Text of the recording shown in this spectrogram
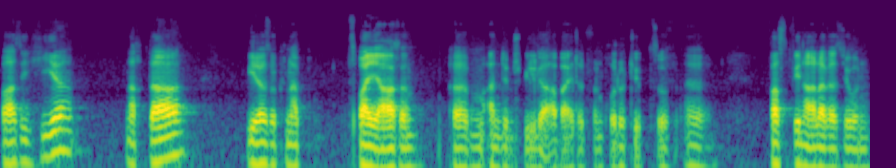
quasi hier nach da wieder so knapp zwei Jahre ähm, an dem Spiel gearbeitet, von Prototyp zu äh, fast finaler Version.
